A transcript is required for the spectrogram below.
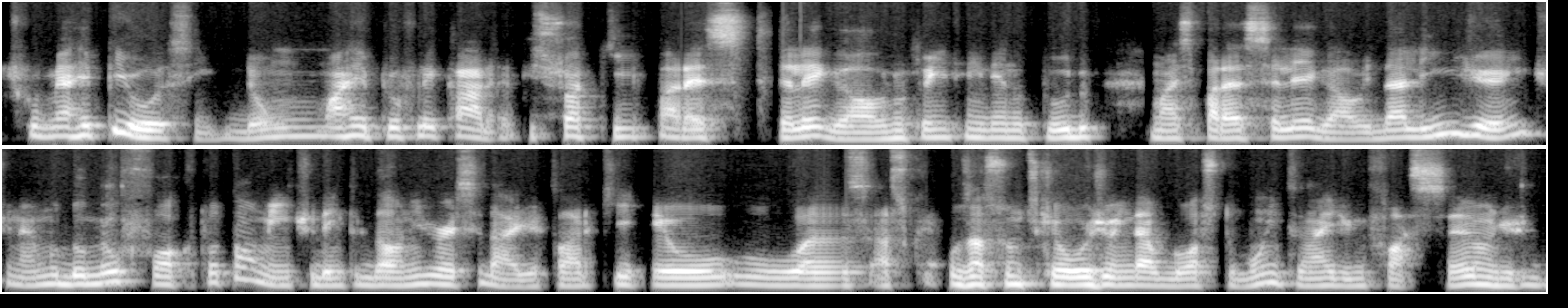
tipo, me arrepiou, assim, deu um arrepio. Eu falei, cara, isso aqui parece ser legal. Eu não estou entendendo tudo, mas parece ser legal. E dali em diante, né, mudou meu foco totalmente dentro da universidade. É claro que eu o, as, as, os assuntos que hoje eu ainda gosto muito, né, de inflação, de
